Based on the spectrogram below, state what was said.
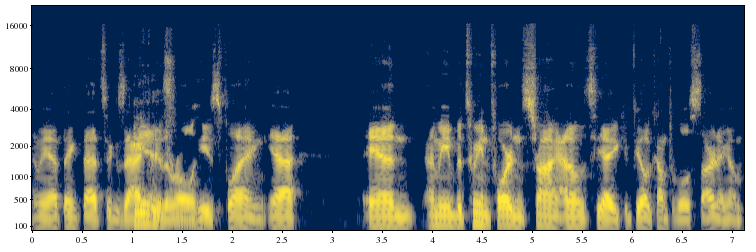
I mean, I think that's exactly the role he's playing. Yeah. And I mean, between Ford and Strong, I don't see how you can feel comfortable starting them.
